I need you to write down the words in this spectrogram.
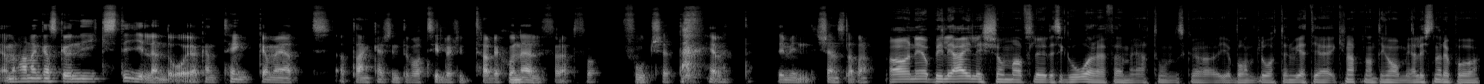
ja, men han har en ganska unik stil ändå. Jag kan tänka mig att, att han kanske inte var tillräckligt traditionell för att få fortsätta. Jag vet inte. Det är min känsla bara. Ja, och när jag Billie Eilish som avslöjades igår här för mig att hon ska göra Bond-låten vet jag knappt någonting om. Jag lyssnade på,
